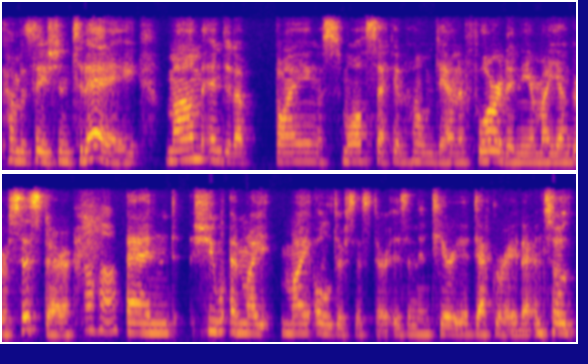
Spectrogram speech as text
conversation today, mom ended up buying a small second home down in Florida near my younger sister, uh-huh. and she and my my older sister is an interior decorator, and so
